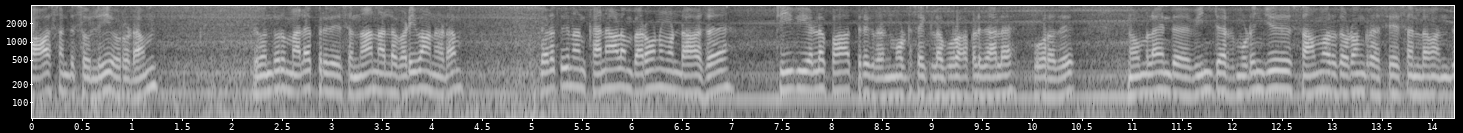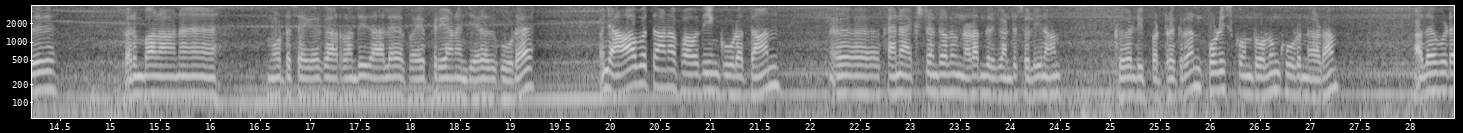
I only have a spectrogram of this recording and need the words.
பாசன்ட்டு சொல்லி ஒரு இடம். இது வந்து ஒரு மலை பிரதேசம் தான் நல்ல வடிவான இடம். இந்த இடத்துக்கு நான் கனாலம் வரணுமென்ற ஆசை. டிவியெல்லாம் பார்த்துருக்குறேன். மோட்டர் சைக்கிளில் புறாக்கள் இதால் போகிறது நார்மலாக இந்த வின்டர் முடிஞ்சு சம்மர் தொடங்குற சீசனில் வந்து பெரும்பாலான மோட்டர் சைக்கிள்காரர் வந்து இதால் பய பிரயாணம் செய்கிறது கூட. கொஞ்சம் ஆபத்தான பகுதியும் கூட தான் கன ஆக்சிடென்ட்களும் நடந்திருக்குன்ட்டு சொல்லி நான் கேள்விப்பட்டிருக்கிறேன். போலீஸ் கண்ட்ரோலும் கூடின இடம் அதை விட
